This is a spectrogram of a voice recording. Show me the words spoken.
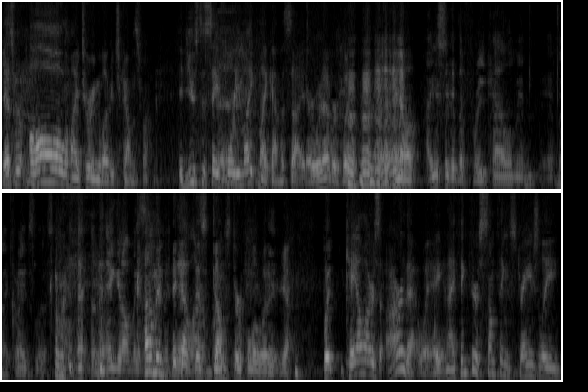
That's where all of my touring luggage comes from. It used to say 40 Mike Mike on the side or whatever, but you know, I used to get the free column in, in uh, Craigslist. Hanging all my come and in pick up KLR. this dumpster full of whatever. Yeah. But KLRs are that way, and I think there's something strangely.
